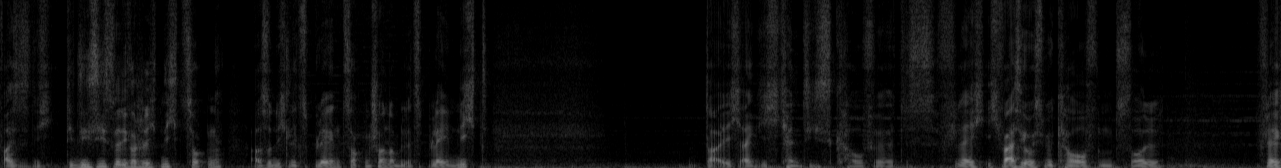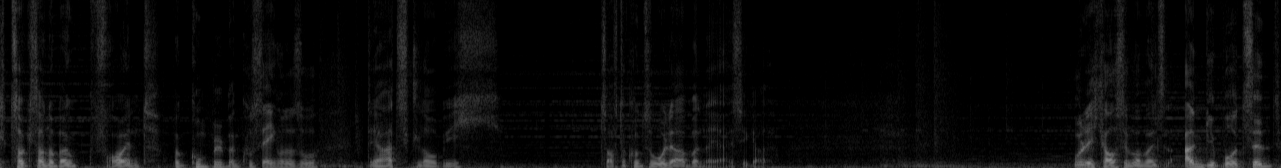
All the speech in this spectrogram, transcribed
weiß es nicht. Die DCs werde ich wahrscheinlich nicht zocken. Also nicht Let's Playen, zocken schon, aber Let's Play nicht. Da ich eigentlich keine DCs kaufe. Das vielleicht, ich weiß nicht, ob ich es mir kaufen soll. Vielleicht zocke ich es auch nur beim Freund, beim Kumpel, beim Cousin oder so. Der hat es, glaube ich. Zwar auf der Konsole, aber naja, ist egal. Oder ich kaufe sie mal, weil sie ein Angebot sind.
